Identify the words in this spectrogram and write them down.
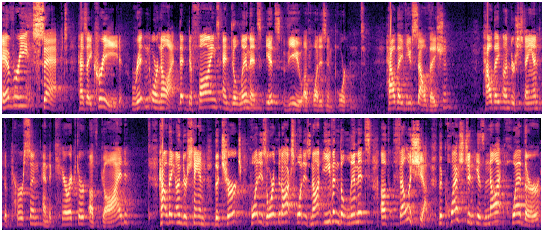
Every sect has a creed, written or not, that defines and delimits its view of what is important. How they view salvation, how they understand the person and the character of God, how they understand the church, what is orthodox, what is not, even the limits of fellowship. The question is not whether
